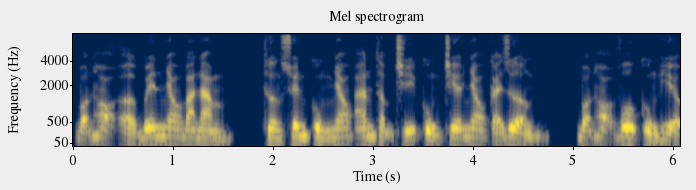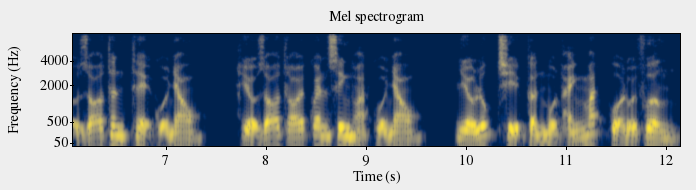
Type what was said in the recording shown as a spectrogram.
Bọn họ ở bên nhau 3 năm, thường xuyên cùng nhau ăn thậm chí cùng chia nhau cái giường, bọn họ vô cùng hiểu rõ thân thể của nhau, hiểu rõ thói quen sinh hoạt của nhau, nhiều lúc chỉ cần một ánh mắt của đối phương,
